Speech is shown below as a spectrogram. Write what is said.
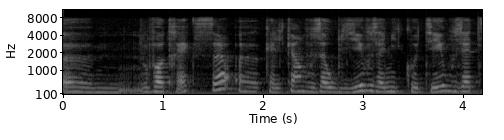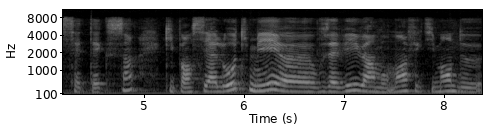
euh, votre ex, euh, quelqu'un vous a oublié, vous a mis de côté, vous êtes cet ex qui pensait à l'autre, mais vous avez eu un moment effectivement de,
